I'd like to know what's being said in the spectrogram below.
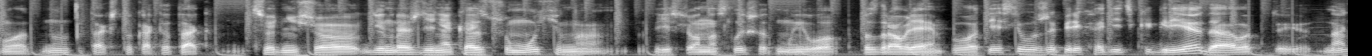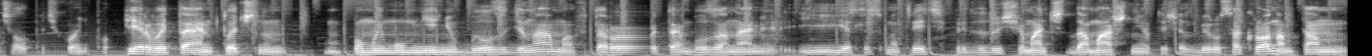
Вот. Ну, так что как-то так. Сегодня еще день рождения, оказывается, у Мухина. Если он нас слышит, мы его поздравляем. Вот. Если уже переходить к игре, да, вот ты начал потихоньку. Первый тайм точно, по моему мнению, был за Динамо, второй тайм был за нами. И если смотреть предыдущий матч домашний, вот я беру с Акроном, там,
